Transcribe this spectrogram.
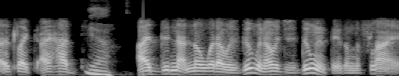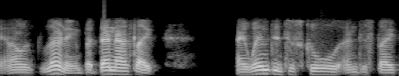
It's like I had, yeah, I did not know what I was doing. I was just doing things on the fly, and I was learning. But then I was like, I went into school and just like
